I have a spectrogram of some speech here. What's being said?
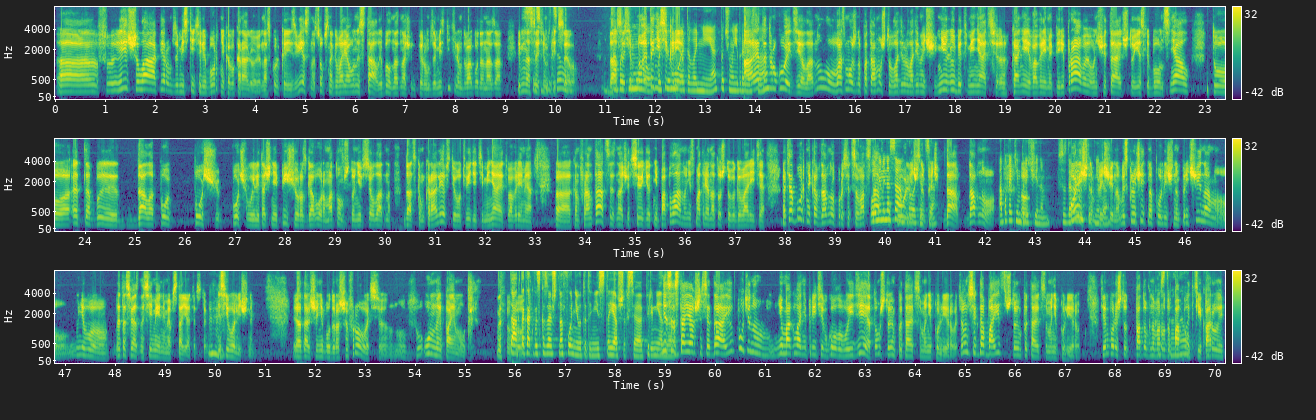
А, речь шла о первом заместителе Бортникова Королеве. Насколько известно, собственно говоря, он и стал, и был назначен первым заместителем два года назад, именно с, с этим прицелом. прицелом. Да, а почему, этим, но это не почему секрет. этого нет? Почему не произошло? А это другое дело. Ну, возможно, потому что Владимир Владимирович не любит менять э, коней во время переправы. Он считает, что если бы он снял, то это бы дало по почву, почву или точнее пищу разговорам о том, что не все ладно в датском королевстве. Вот видите, меняет во время э, конфронтации, значит, все идет не по плану, несмотря на то, что вы говорите. Хотя Бортников давно просится в отставку. Он именно сам по просится. Причин. Да, давно. А по каким э, причинам? Со по личным причинам, исключительно по личным причинам. У него это связано с семейными обстоятельствами угу. и с его личными. Я дальше не буду расшифровывать. Ну, умные поймут. Так, так как вы сказали, что на фоне вот этой несостоявшихся перемен... Несостоявшихся, да. И Путину не могла не прийти в голову идея о том, что им пытаются манипулировать. Он всегда боится, что им пытаются манипулировать. Тем более, что подобного Какая рода попытки оптика. порой,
